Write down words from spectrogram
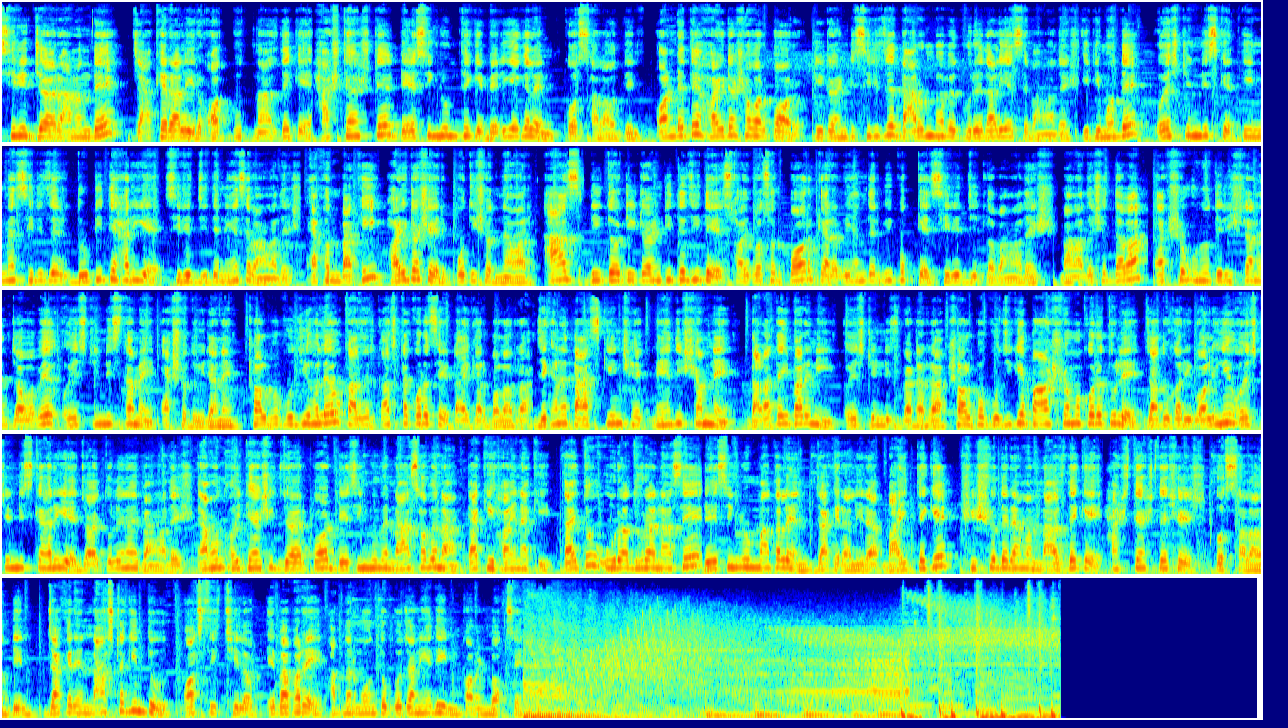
Series জয়ের আনন্দে জাকের আলীর অদ্ভুত নাচ দেখে হাসতে হাসতে ড্রেসিং রুম থেকে বেরিয়ে গেলেন কোচ সালাউদ্দিন। ওয়ানডেতে হয়টা সবার পর টি টোয়েন্টি সিরিজে দারুণভাবে ঘুরে দাঁড়িয়েছে বাংলাদেশ। ইতিমধ্যে ওয়েস্ট ইন্ডিজকে তিন ম্যাচ সিরিজের দুটিতে হারিয়ে সিরিজ জিতে নিয়েছে বাংলাদেশ। এখন বাকি হোয়াইটসের প্রতিশোধ নেওয়ার। আজ দ্বিতীয় টি টোয়েন্টিতে জিতে ছয় বছর পর ক্যারাবিয়ানদের বিপক্ষে সিরিজ জিতল বাংলাদেশ। বাংলাদেশের দেওয়া একশো উনত্রিশ রানের জবাবে ওয়েস্ট ইন্ডিজ থামে একশো দুই রানে। স্বল্প পুঁজি হলেও কাজের কাজটা করেছে টাইগার বলাররা যেখানে তাসকিন, শেখ মেহেদির সামনে দাঁড়াতেই পারেনি ওয়েস্ট ইন্ডিজ ব্যাটাররা স্বল্প পুঁজিকে পাঁচসম করে তুলে জাদুকারী বোলিংয়ে ওয়েস্ট ইন্ডিজকে হারিয়ে জয় তুলে নেয় বাংলাদেশ। এমন ঐতিহাসিক জয়ের পর ড্রেসিং রুমে নাচ হবে না, তা কি হয় নাকি? তাই তো উড়াধুরা নাচে ড্রেসিং রুম মাতালেন জাকির আলীরা। বাহির থেকে শিষ্যদের এমন নাচ দেখে হাসতে হাসতে শেষ কোচ সালাউদ্দিন। জাকেরের নাচটা কিন্তু অস্থির ছিল। এ ব্যাপারে আপনার মন্তব্য জানিয়ে দিন কমেন্ট বক্সে।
